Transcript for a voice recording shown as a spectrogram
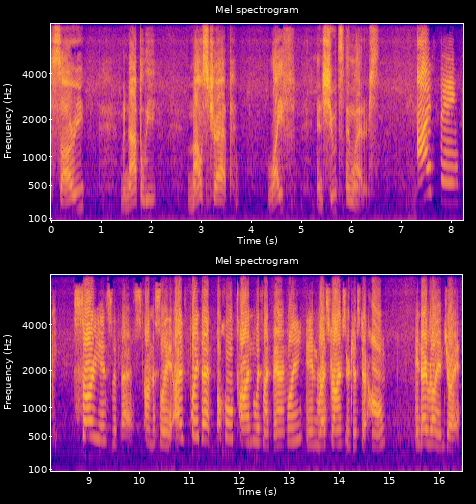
Sorry, Monopoly, Mousetrap, Life, and Chutes and Ladders. I think Sorry is the best, honestly. I've played that a whole ton with my family in restaurants or just at home, and I really enjoy it.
